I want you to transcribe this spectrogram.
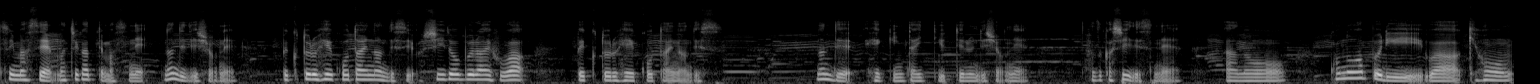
すいません間違ってますね。なんででしょうね。ベクトル平行体なんですよ。シード・オブ・ライフはベクトル平行体なんです。なんで平均体って言ってるんでしょうね。恥ずかしいですね。あのこのアプリは基本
